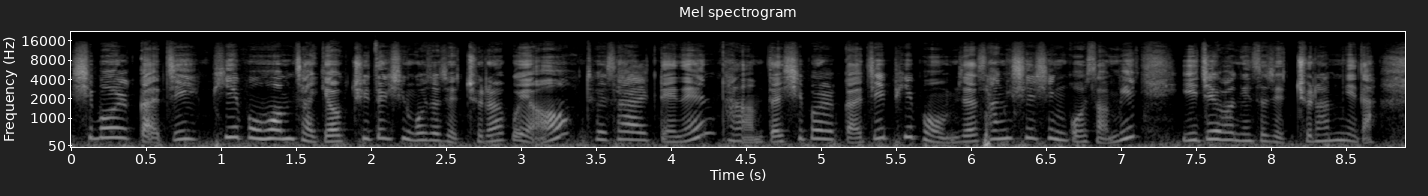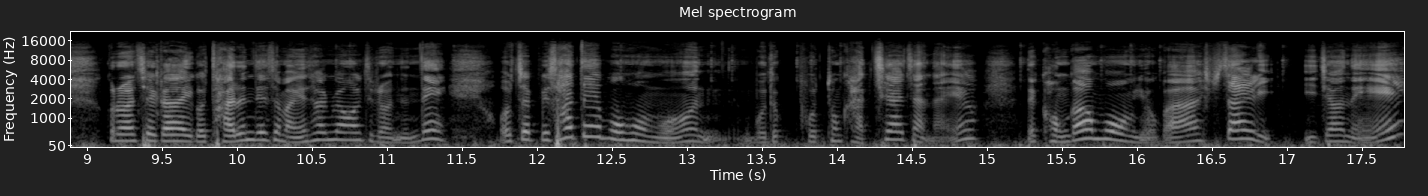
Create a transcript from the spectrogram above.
15일까지 피보험 자격 취득 신고서 제출하고요. 퇴사할 때는 다음 달 15일까지 피보험자 상실 신고서 및 이재 확인서 제출합니다. 그러나 제가 이거 다른 데서 많이 설명을 드렸는데 어차피 4대 보험은 모두 보통 같이 하잖아요. 근데 건강보험료가 14일 이- 이전에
